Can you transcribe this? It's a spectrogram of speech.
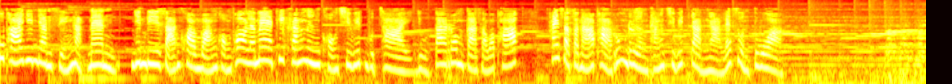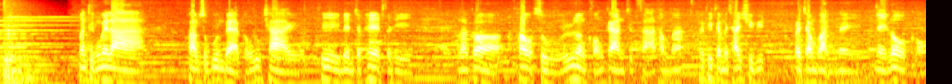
ผู้พ้ายืนยันเสียงหนักแน่น ยินดีสารความหวังของพ่อและแม่ที่ครั้งหนึ่งของชีวิตบุตรชาย อยู่ใต้ร่มกาสาวพักให้ศาสนาผ่ารุ่งเรืองทั้งชีวิตการงานและส่วนตัว มันถึงเวลาความสมบูรณ์แบบของลูกชายที่เบญจเพศพอดี แล้วก็เข้าสู่เรื่องของการศึกษาธรรมะ เพื่อที่จะมาใช้ชีวิตประจำวันในในโลกของ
